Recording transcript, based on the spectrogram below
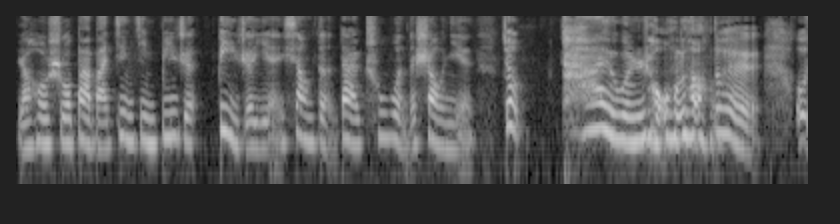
然后说：“爸爸静静逼着。”闭着眼，像等待初吻的少年，就太温柔了。对我，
